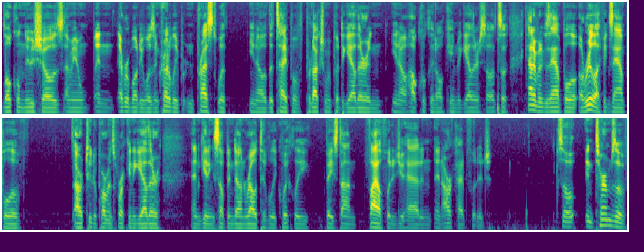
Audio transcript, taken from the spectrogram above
local news shows. I mean, and everybody was incredibly pr- impressed with you know the type of production we put together and you know how quickly it all came together. So it's a kind of an example, a real life example of our two departments working together and getting something done relatively quickly based on file footage you had and, and archived footage. So in terms of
